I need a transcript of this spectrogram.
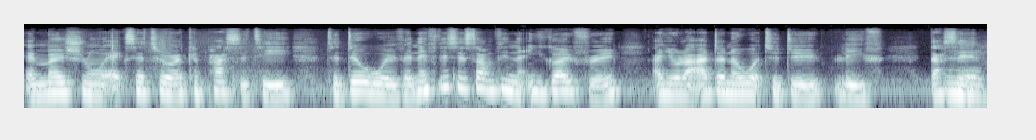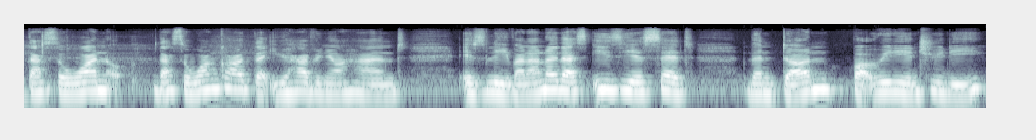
emotional, etc. capacity to deal with. And if this is something that you go through and you're like, I don't know what to do, leave. That's it. Mm. That's the one that's the one card that you have in your hand is leave. And I know that's easier said than done, but really and truly,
